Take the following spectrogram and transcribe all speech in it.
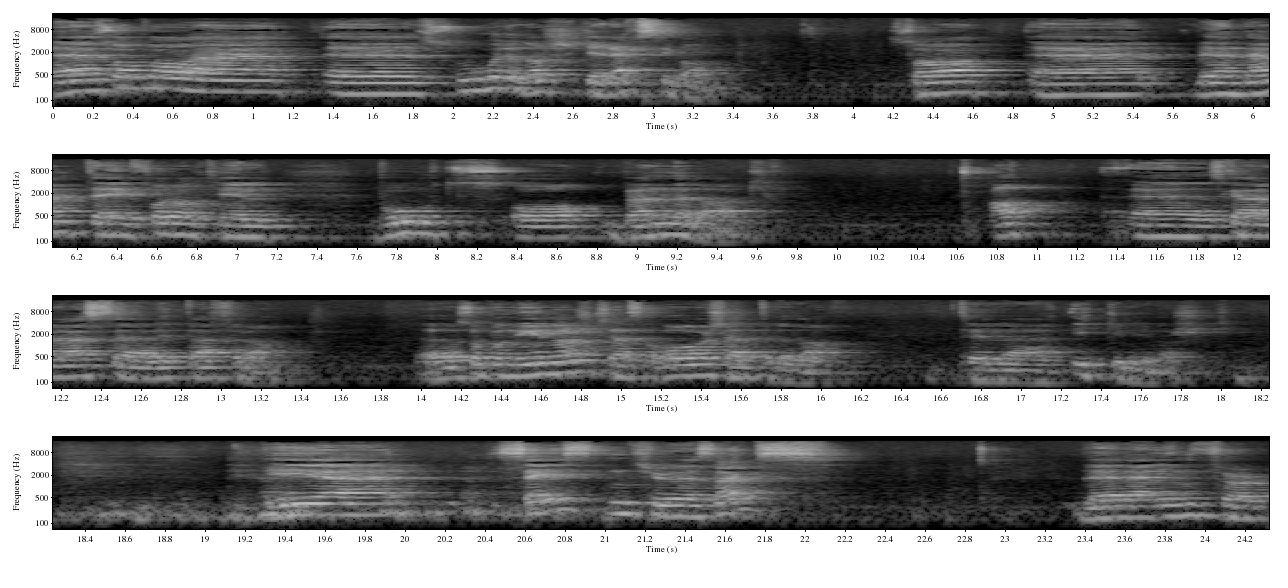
Eh, så på eh, eh, Store norske leksikon så eh, ble det nevnt det i forhold til bots- og bønnedag. At, eh, skal jeg lese litt derfra? Det står på nynorsk, så jeg skal oversette det da til eh, ikke-nynorsk. I 1626 ble det innført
